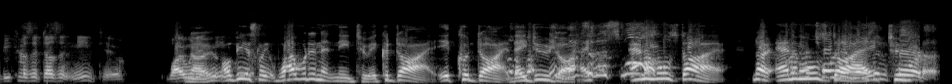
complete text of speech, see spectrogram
because it doesn't need to. Why would it need know? to? Obviously, why wouldn't it need to? It could die. It could die. Well, They do die. lives in a swamp. Animals die. No, animals die to Florida.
